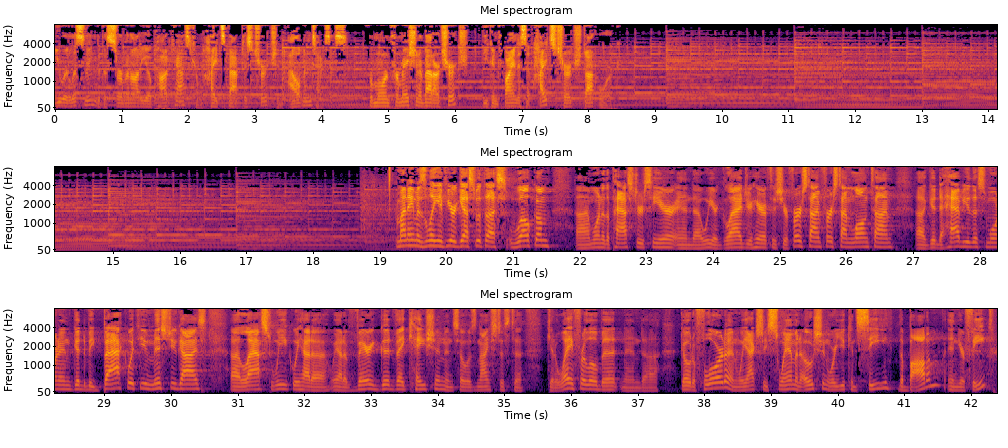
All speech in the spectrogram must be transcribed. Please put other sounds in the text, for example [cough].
You are listening to the Sermon Audio Podcast from Heights Baptist Church in Alvin, Texas. For more information about our church, you can find us at heightschurch.org. My name is Lee. If you're a guest with us, welcome. Uh, I'm one of the pastors here, and uh, we are glad you're here. If this is your first time, first time, long time, uh, good to have you this morning. Good to be back with you. Missed you guys. Uh, last week we had a we had a very good vacation, and so it was nice just to get away for a little bit and uh, go to Florida. And we actually swam an ocean where you can see the bottom in your feet.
